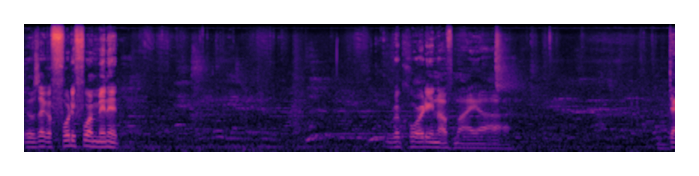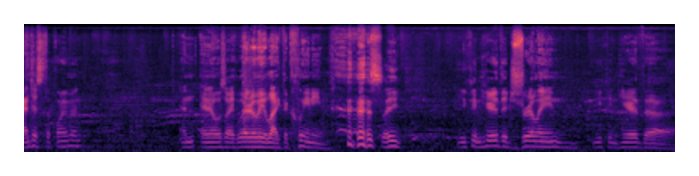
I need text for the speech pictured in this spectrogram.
It was like a 44 minute recording of my uh, dentist appointment. And, and it was like literally like the cleaning. so you, you can hear the drilling, you can hear the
